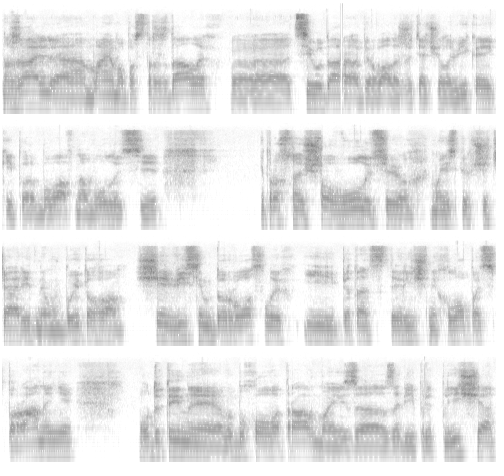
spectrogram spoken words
На жаль, е, маємо постраждалих. Е, Ці удари обірвали життя чоловіка, який перебував на вулиці. І просто йшов вулицею мої співчуття рідним вбитого. Ще вісім дорослих і 15-річний хлопець поранені. У дитини вибухова травма і за забій предпліччя.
